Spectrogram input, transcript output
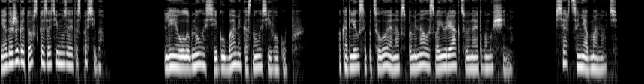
Я даже готов сказать ему за это спасибо. Лия улыбнулась и губами коснулась его губ. Пока длился поцелуй, она вспоминала свою реакцию на этого мужчину. Сердце не обмануть.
